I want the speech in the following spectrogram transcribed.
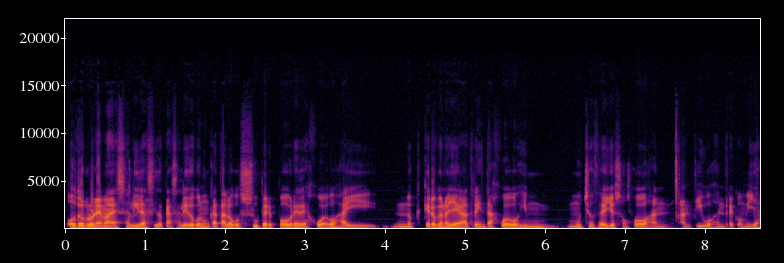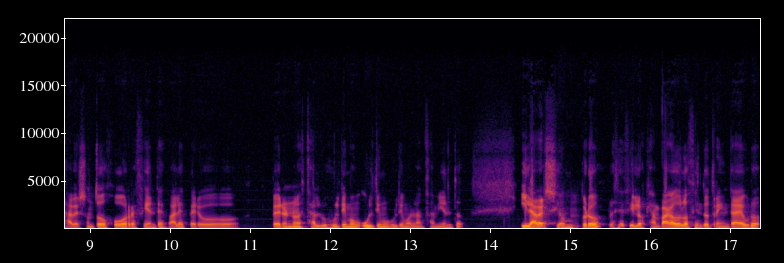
Otro problema de salida ha sido que ha salido con un catálogo súper pobre de juegos. Hay, creo que no llega a 30 juegos y muchos de ellos son juegos antiguos, entre comillas. A ver, son todos juegos recientes, ¿vale? Pero, pero no están los últimos, últimos, últimos lanzamientos. Y la versión Pro, es decir, los que han pagado los 130 euros,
